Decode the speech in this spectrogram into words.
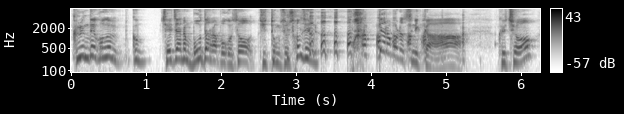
그런데 거기 그 제자는 못 알아보고서 뒤통수 선생님 확 때려버렸으니까 그렇죠 네.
